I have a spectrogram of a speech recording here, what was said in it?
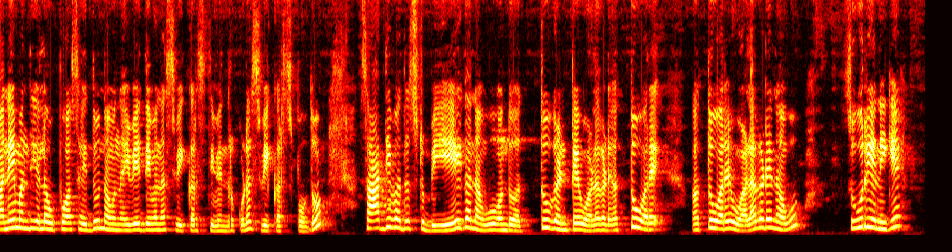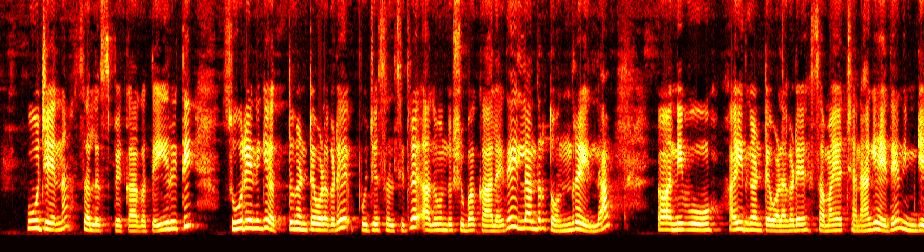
ಮನೆ ಮಂದಿ ಉಪವಾಸ ಇದ್ದು ನಾವು ನೈವೇದ್ಯವನ್ನು ಸ್ವೀಕರಿಸ್ತೀವಿ ಅಂದರೂ ಕೂಡ ಸ್ವೀಕರಿಸ್ಬೋದು. ಸಾಧ್ಯವಾದಷ್ಟು ಬೇಗ ನಾವು ಒಂದು ಹತ್ತು ಗಂಟೆ ಒಳಗಡೆ, ಹತ್ತುವರೆ ಹತ್ತುವರೆ ಒಳಗಡೆ ನಾವು ಸೂರ್ಯನಿಗೆ ಪೂಜೆಯನ್ನು ಸಲ್ಲಿಸಬೇಕಾಗತ್ತೆ. ಈ ರೀತಿ ಸೂರ್ಯನಿಗೆ ಹತ್ತು ಗಂಟೆ ಒಳಗಡೆ ಪೂಜೆ ಸಲ್ಲಿಸಿದರೆ ಅದು ಒಂದು ಶುಭ ಕಾಲ ಇದೆ. ಇಲ್ಲಾಂದ್ರೆ ತೊಂದರೆ ಇಲ್ಲ. ನೀವು ಐದು ಗಂಟೆ ಒಳಗಡೆ ಸಮಯ ಚೆನ್ನಾಗೇ ಇದೆ. ನಿಮಗೆ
